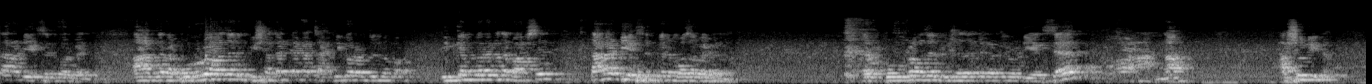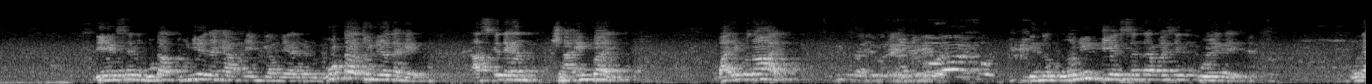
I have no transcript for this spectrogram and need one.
তারা ডিএক্সএল করবেন। আর যারা পনেরো হাজার, বিশ হাজার টাকা চাকরি করার জন্য ইনকাম করার কথা ভাবছেন, তারা ডিএক্সএল করে মজা পাবেন না। পনেরো হাজার, বিশ হাজার টাকার জন্য ডিএক্সএল না। আসলেই না। ডিএক্সএল গোটা দুনিয়া থেকে আপনি ইনকাম নিয়ে আসবেন। গোটা দুনিয়া থেকে। আজকে দেখেন শাহিন ভাই, বাড়ি কোথায়? কিন্তু উনি ডিএক্সএলটা পাইছে কুয়েতে উনি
